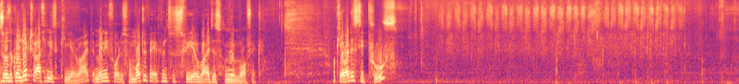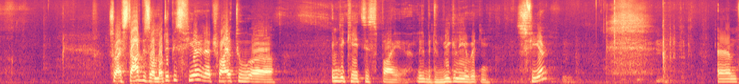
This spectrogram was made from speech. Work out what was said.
So the conjecture I think is clear, right? A manifold is homotopy equivalent to sphere while it is homeomorphic. Okay, what is the proof? So I start with a homotopy sphere and I try to uh, indicate this by a little bit wiggly written sphere. And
